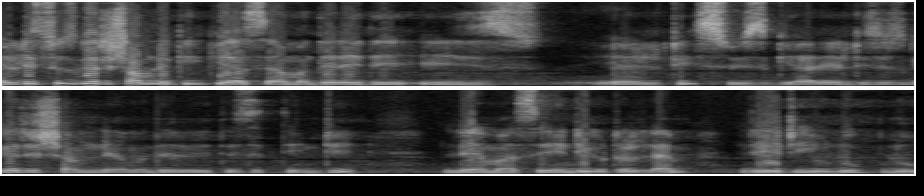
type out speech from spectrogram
LT switch গিয়ারের সামনে কী কী আছে আমাদের? এই যে LT switch gear. LT switch গিয়ারের সামনে আমাদের হইতেছে তিনটি ল্যাম্প আছে, indicator lamp, red, yellow, blue.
